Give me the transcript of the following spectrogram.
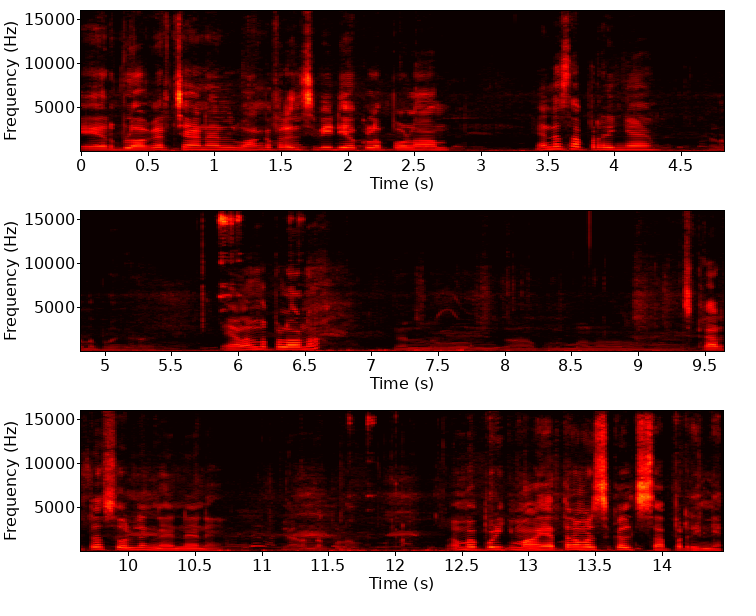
ஏர் பிளாகர் சேனல் வாங்க ஃப்ரெண்ட்ஸ் வீடியோக்குள்ளே போகலாம் என்ன சாப்பிட்றீங்க? இழந்த பழம்னா? கரெக்டாக சொல்லுங்கள் என்னென்னு. ரொம்ப பிடிக்குமா? எத்தனை வருஷம் கழிச்சு சாப்பிட்றீங்க?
